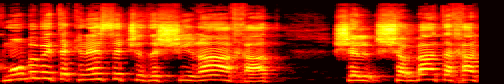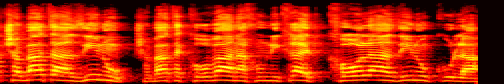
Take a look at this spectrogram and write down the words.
כמו בבית הכנסת שזה שירה אחת, של שבת אחת, שבת האזינו, שבת הקרובה, אנחנו נקרא את כל האזינו כולה,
